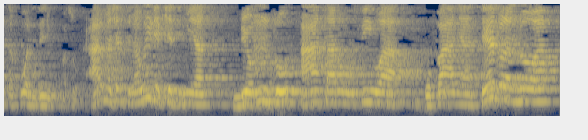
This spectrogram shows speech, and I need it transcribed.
zitakuwa ni zenye kupasuka. Hayo masharti mawili yakishatimia ndio mtu ataruhusiwa kufanya tendo la ndoa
